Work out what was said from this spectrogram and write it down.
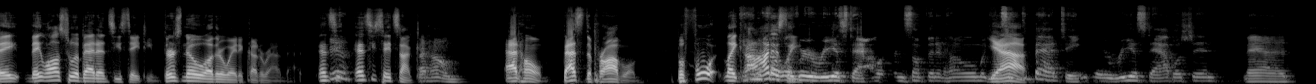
They they lost to a bad NC State team. There's no other way to cut around that. NC, NC State's not good at home. at home. That's the problem. Before, like honestly, like we were reestablishing something at home. Against, Yeah. it's a bad team. We are reestablishing. Nah, it,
